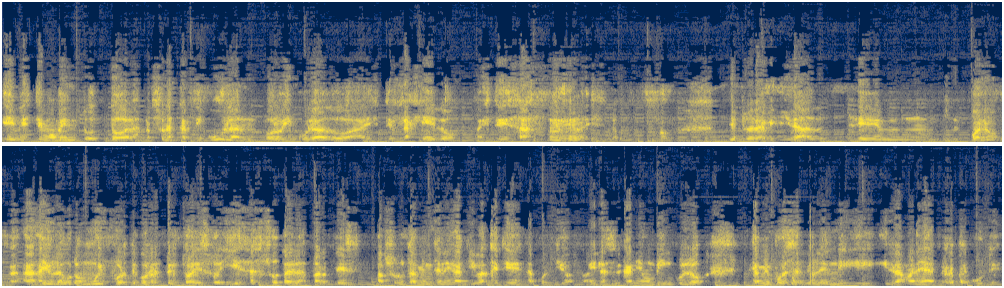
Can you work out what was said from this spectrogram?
en este momento. Todas las personas que articulan todo lo vinculado a este flagelo, a este desastre, a esta deplorabilidad. Em, bueno, hay un laburo muy fuerte con respecto a eso y esa es otra de las partes absolutamente negativas que tiene esta cuestión, ¿no? Y la cercanía a un vínculo también puede ser violento y, y la manera que repercute.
